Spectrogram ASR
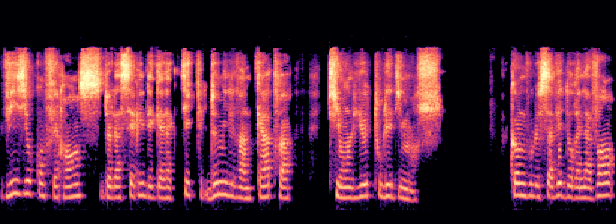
visioconférence de la série des Galactiques 2024 qui ont lieu tous les dimanches. Comme vous le savez dorénavant,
